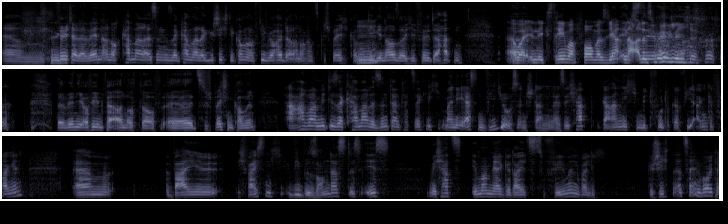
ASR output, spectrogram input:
ähm, Filter. Da werden auch noch Kameras in unserer Kamerageschichte kommen, auf die wir heute auch noch ins Gespräch kommen, die genau solche Filter hatten. Aber Ähm, in extremer Form, also die hatten da alles Mögliche. Form. da werden die auf jeden Fall auch noch drauf äh, zu sprechen kommen. Aber mit dieser Kamera sind dann tatsächlich meine ersten Videos entstanden. Also ich habe gar nicht mit Fotografie angefangen, ähm, weil ich weiß nicht, wie besonders das ist. Mich hat es immer mehr gereizt zu filmen, weil ich Geschichten erzählen wollte.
